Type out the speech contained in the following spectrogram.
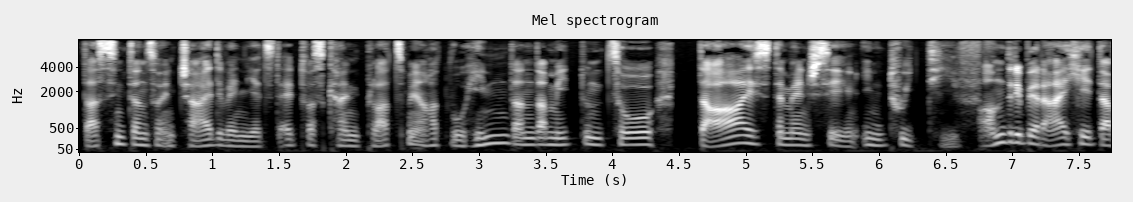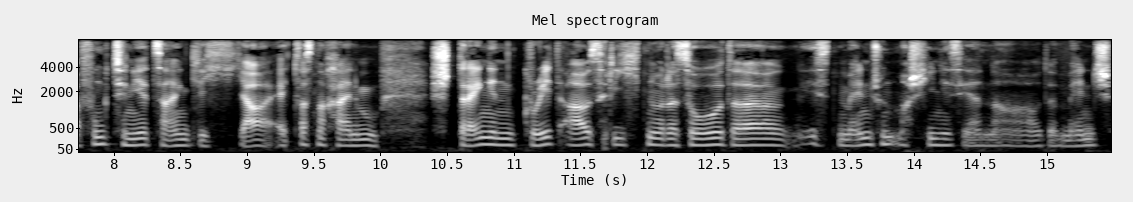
das sind dann so Entscheide, wenn jetzt etwas keinen Platz mehr hat, wohin dann damit und so. Da ist der Mensch sehr intuitiv. Andere Bereiche, da funktioniert es eigentlich, ja, etwas nach einem strengen Grid ausrichten oder so, da ist Mensch und Maschine sehr nah oder Mensch,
